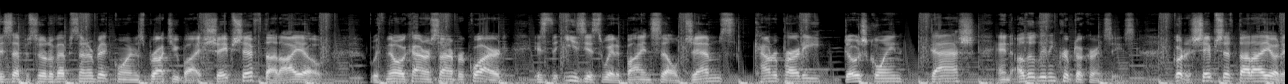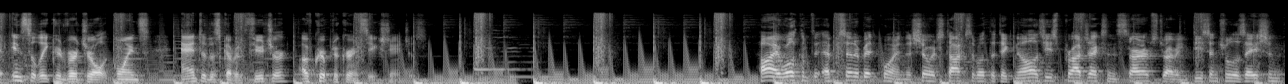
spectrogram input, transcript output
This episode of Epicenter Bitcoin is brought to you by Shapeshift.io. With no account or sign up required, it's the easiest way to buy and sell gems, counterparty, Dogecoin, Dash, and other leading cryptocurrencies. Go to Shapeshift.io to instantly convert your altcoins and to discover the future of cryptocurrency exchanges. Hi, welcome to Epicenter Bitcoin, the show which talks about the technologies, projects, and startups driving decentralization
